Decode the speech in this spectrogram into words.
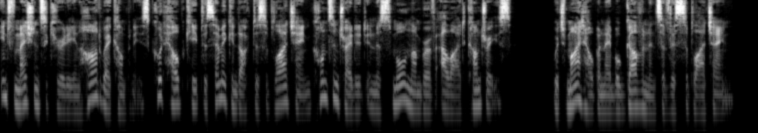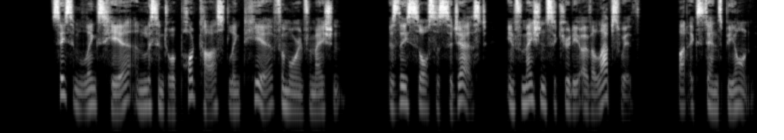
information security in hardware companies could help keep the semiconductor supply chain concentrated in a small number of allied countries, which might help enable governance of this supply chain. See some links here and listen to a podcast linked here for more information. As these sources suggest, information security overlaps with, but extends beyond,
